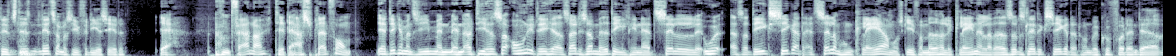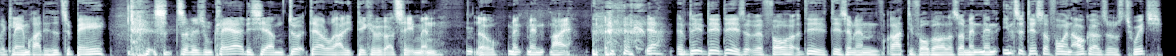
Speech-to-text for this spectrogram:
Det, det er lidt som at sige, fordi jeg siger det. Ja. Jamen, Fair nok. Det er deres platform. Ja, det kan man sige, men, men og de har så oven i det her, så har de så meddelt hende, at selv, u- altså det er ikke sikkert, at selvom hun klager, og måske får medhold i klagen eller hvad, så er det slet ikke sikkert, at hun vil kunne få den der reklamerettighed tilbage. så, så hvis hun klager, og de siger, "Jamen, du, der har du ret i, det kan vi godt se, men no. Men, men nej. ja, det, det, det, er for, det, det er simpelthen ret, de forbeholder sig. Men, men indtil det så får en afgørelse hos Twitch,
